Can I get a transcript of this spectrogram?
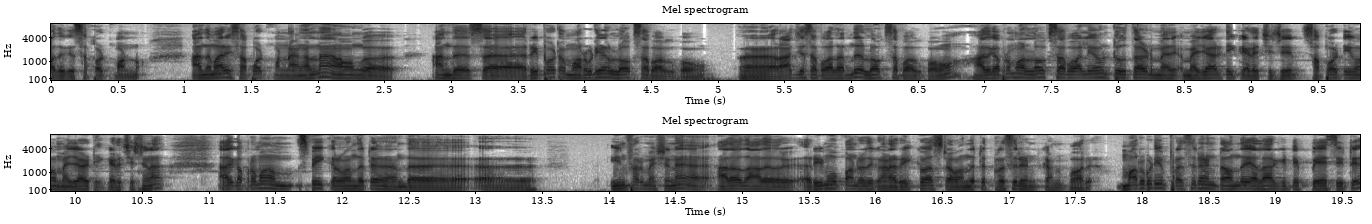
அதுக்கு சப்போர்ட் பண்ணணும். அந்த மாதிரி சப்போர்ட் பண்ணாங்கன்னா அவங்க அந்த ச ரிப்போர்ட்டை மறுபடியும் லோக்சபாவுக்கு போவோம் ராஜ்யசபாவிலேருந்து லோக்சபாவுக்கு போவோம் அதுக்கப்புறமா லோக்சபாலையும் டூ தேர்ட் மெ மெஜாரிட்டி கிடச்சிச்சு. சப்போர்ட்டிவாக மெஜாரிட்டி கிடச்சிச்சுன்னா அதுக்கப்புறமா ஸ்பீக்கர் வந்துட்டு அந்த இன்ஃபர்மேஷனை அதாவது அதை ரிமூவ் பண்ணுறதுக்கான ரிக்வஸ்ட்டை வந்துட்டு பிரசிடென்ட் அனுப்புவார். மறுபடியும் பிரசிடென்ட்டை வந்து எல்லாருக்கிட்டையும் பேசிட்டு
